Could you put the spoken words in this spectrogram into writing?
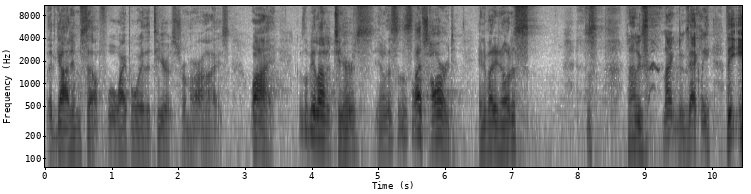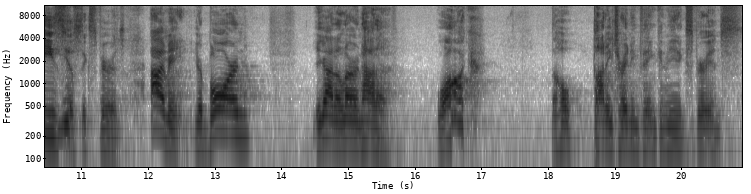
That God Himself will wipe away the tears from our eyes. Why? Because there'll be a lot of tears. You know, this, this life's hard. Anybody notice? not, ex- not exactly the easiest experience. I mean, you're born, you got to learn how to walk. The whole body training thing can be an experience.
